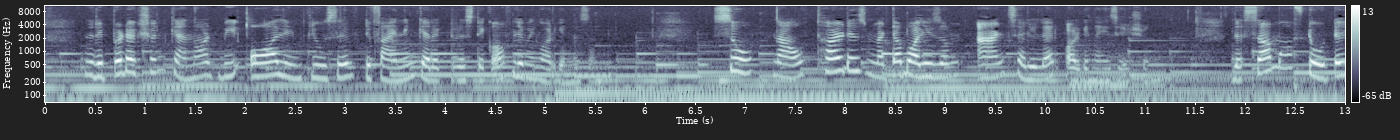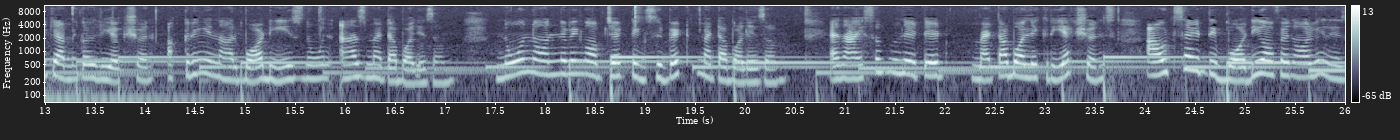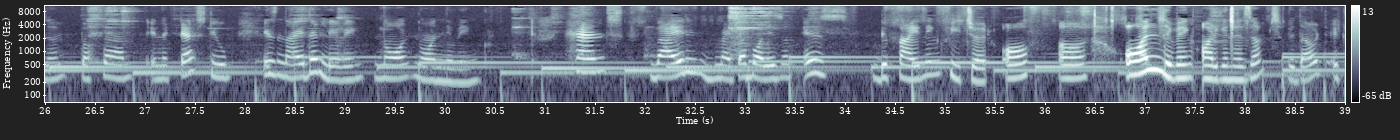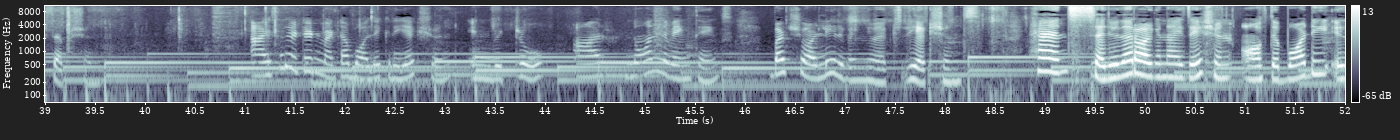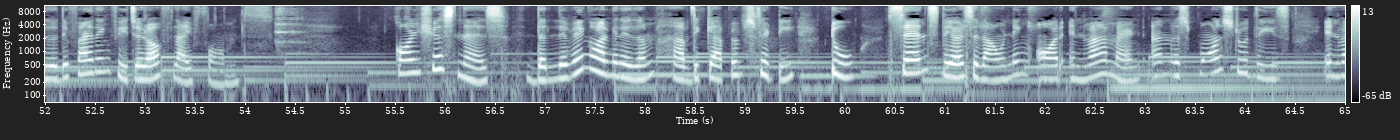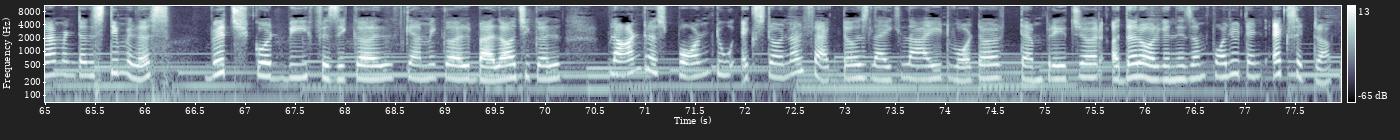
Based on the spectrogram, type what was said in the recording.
reproduction cannot be all inclusive defining characteristic of living organism. So, now third is metabolism and cellular organization. The sum of total chemical reaction occurring in our body is known as metabolism. No non-living object exhibit metabolism. An isolated metabolic reactions outside the body of an organism performed in a test tube is neither living nor non-living. Hence, while metabolism is defining feature of uh, all living organisms without exception. Isolated metabolic reaction in vitro are non-living things but surely living reactions. Hence, cellular organization of the body is a defining feature of life forms. Consciousness The living organism have the capacity to sense their surrounding or environment and response to these environmental stimulus which could be physical, chemical, biological. Plant respond to external factors like light, water, temperature, other organism, pollutant, etc.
